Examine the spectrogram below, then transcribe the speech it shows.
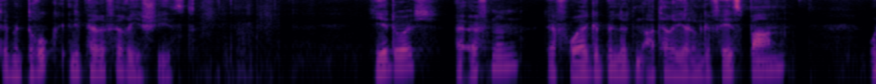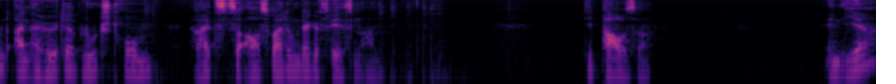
der mit Druck in die Peripherie schießt. Hierdurch Eröffnen der vorher gebildeten arteriellen Gefäßbahn und ein erhöhter Blutstrom reizt zur Ausweitung der Gefäßen an. Die Pause. In ihr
